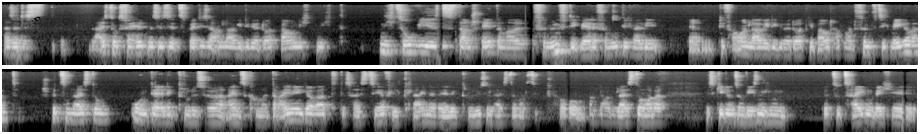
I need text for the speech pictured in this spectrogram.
also das Leistungsverhältnis ist jetzt bei dieser Anlage, die wir dort bauen, nicht, nicht, nicht so, wie es dann später mal vernünftig wäre, vermutlich, weil die äh, PV-Anlage, die wir dort gebaut haben, hat 50 Megawatt Spitzenleistung und der Elektrolyseur 1,3 Megawatt, das heißt sehr viel kleinere Elektrolyseleistung als die PV-Anlagenleistung, aber es geht uns im Wesentlichen zu zeigen, welche,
